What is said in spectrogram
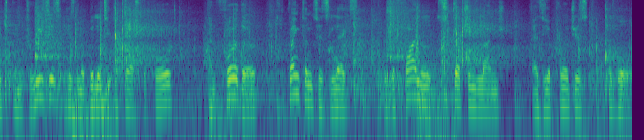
It increases his mobility across the court and further strengthens his legs with the final stretching lunge as he approaches the ball.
